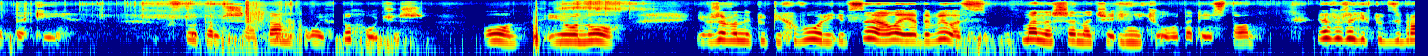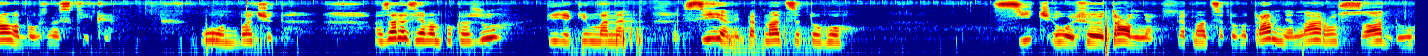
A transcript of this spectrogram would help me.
Отакий. Хто там ще? Там, ой, хто хочеш. Он, і оно. І вже вони тут і хворі, і все, але я дивилась, в мене ще наче і нічого такий стан. Я ж вже їх тут зібрала, Бог зна скільки. Он, бачите. А зараз я вам покажу ті, які в мене сіяні 15 січ... Ой, травня. 15 травня на розсаду.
